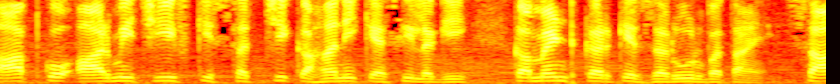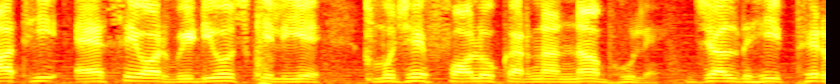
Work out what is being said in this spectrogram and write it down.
आपको आर्मी चीफ की सच्ची कहानी कैसी लगी, कमेंट करके ज़रूर बताएँ। साथ ही ऐसे और वीडियोस के लिए मुझे फॉलो करना ना भूलें। जल्द ही फिर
